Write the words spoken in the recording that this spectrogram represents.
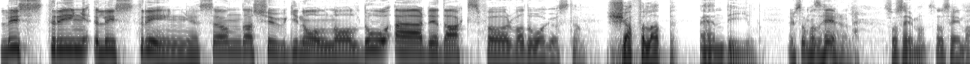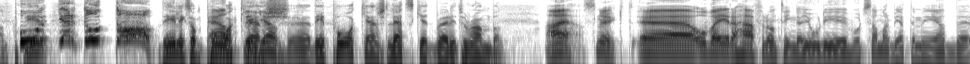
Lystring, lystring. Söndag 20.00. Då är det dags för vad då Gusten? Shuffle up and deal. Är det så man säger eller? Så säger man. Så säger man. Poker-Toto! Det är liksom pokerns, eh, det är pokerns Let's Get Ready to Rumble. Ah, ja, snyggt. Eh, och vad är det här för någonting? Det gjorde i vårt samarbete med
